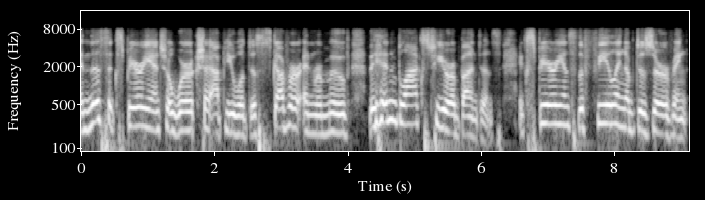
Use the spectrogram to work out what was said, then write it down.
In this experiential workshop, you will discover and remove the hidden blocks to your abundance, experience the feeling of deserving,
